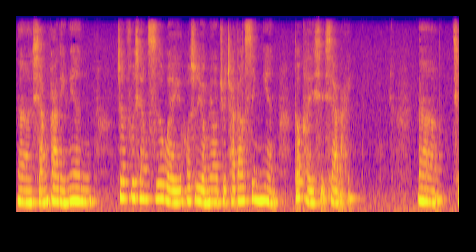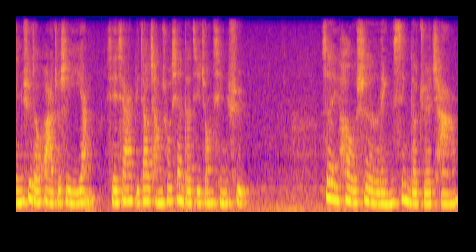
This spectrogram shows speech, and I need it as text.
那想法里面正负向思维，或是有没有觉察到信念，都可以写下来。那情绪的话就是一样，写下比较常出现的几种情绪。最后是灵性的觉察。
